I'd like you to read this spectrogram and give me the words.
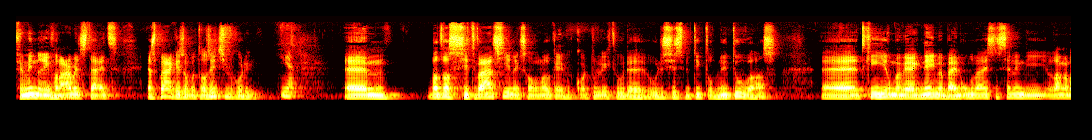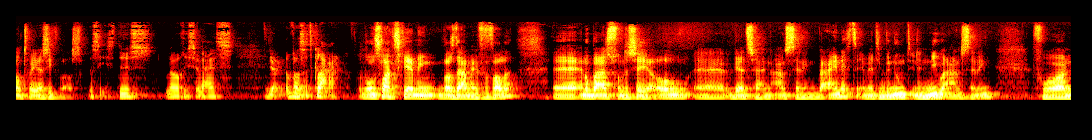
vermindering van arbeidstijd er sprake is op een transitievergoeding. Ja. Um, wat was de situatie? En ik zal dan ook even kort toelichten hoe de, hoe de systematiek tot nu toe was. Uh, het ging hier om een werknemer bij een onderwijsinstelling die langer dan twee jaar ziek was. Precies, dus logischerwijs ja. was het klaar. De ontslagbescherming was daarmee vervallen. Uh, en op basis van de CAO uh, werd zijn aanstelling beëindigd en werd hij benoemd in een nieuwe aanstelling voor 0,45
